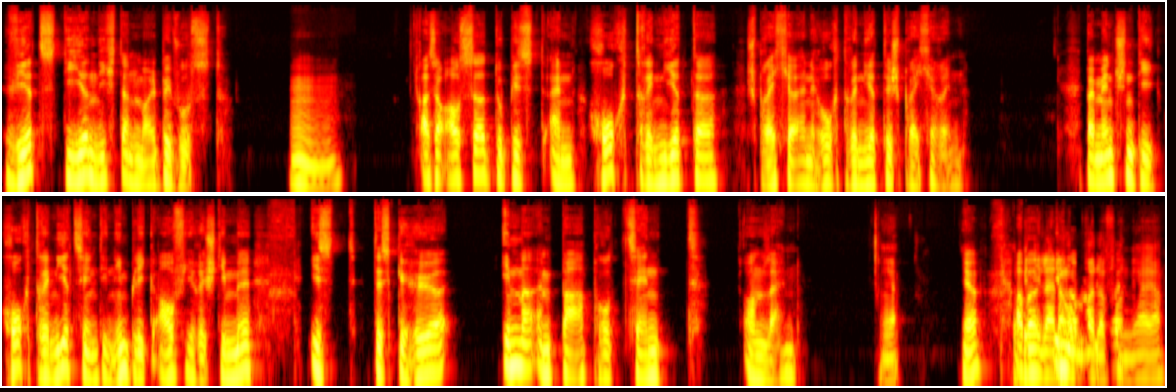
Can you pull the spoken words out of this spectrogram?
wird's dir nicht einmal bewusst. Mhm. Also außer du bist ein hochtrainierter Sprecher, eine hochtrainierte Sprecherin. Bei Menschen, die hochtrainiert sind im Hinblick auf ihre Stimme, ist das Gehör immer ein paar Prozent online. Ja. Ja, da aber bin ich leider im Opfer davon, ja, ja.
